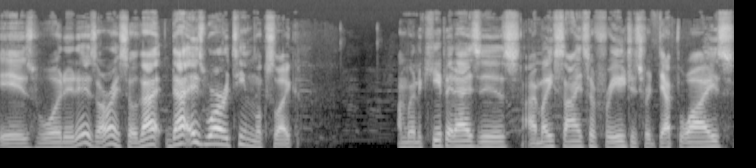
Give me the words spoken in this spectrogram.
is what it is. All right, so that that is what our team looks like. I'm gonna keep it as is. I might sign some free agents for depth wise.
